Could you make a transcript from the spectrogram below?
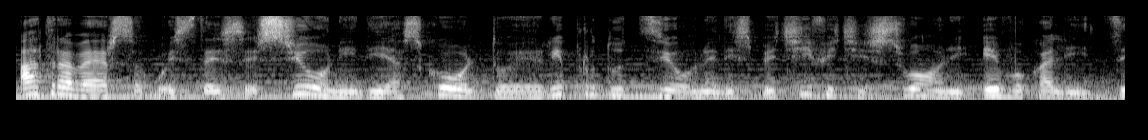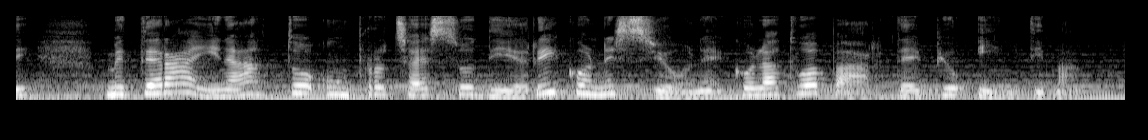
Attraverso queste sessioni di ascolto e riproduzione di specifici suoni e vocalizzi, metterai in atto un processo di riconnessione con la tua parte più intima.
